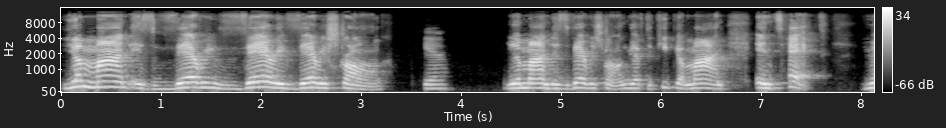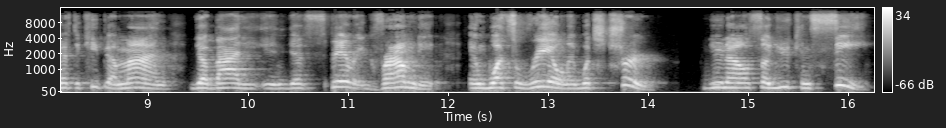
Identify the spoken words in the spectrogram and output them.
your mind is very, very, very strong. Yeah. Your mind is very strong. You have to keep your mind intact. You have to keep your mind, your body, and your spirit grounded in what's real and what's true, you know, so you can see.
